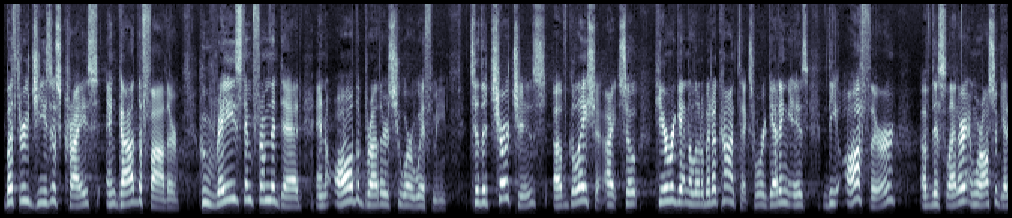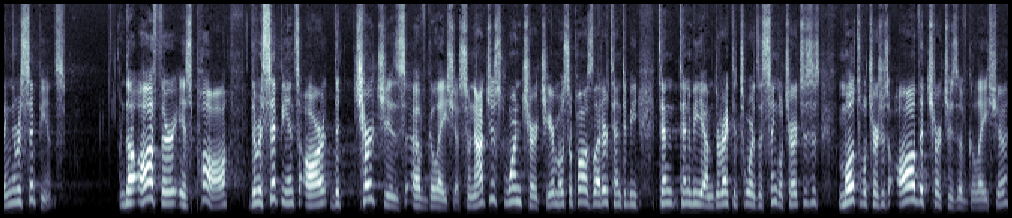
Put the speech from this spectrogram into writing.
but through Jesus Christ and God the Father, who raised him from the dead, and all the brothers who are with me to the churches of Galatia. All right, so here we're getting a little bit of context. What we're getting is the author of this letter, and we're also getting the recipients. The author is Paul. The recipients are the churches of Galatia. So, not just one church here. Most of Paul's letter tend to be, tend, tend to be um, directed towards a single church. This is multiple churches, all the churches of Galatia.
